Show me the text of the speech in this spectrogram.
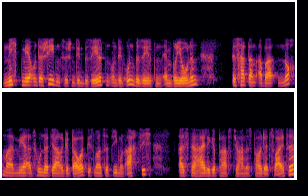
nicht mehr unterschieden zwischen den beseelten und den unbeseelten Embryonen. Es hat dann aber noch mal mehr als 100 Jahre gedauert, bis 1987, als der heilige Papst Johannes Paul II.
